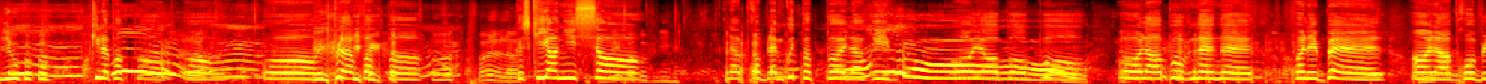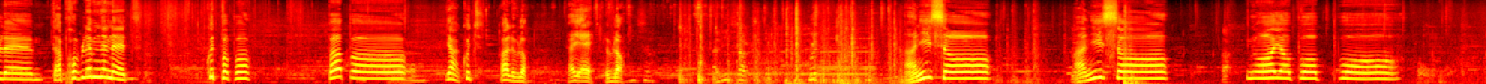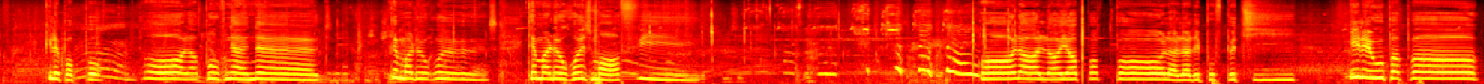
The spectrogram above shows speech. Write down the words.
Il est où papa Qu'il a papa oh. il pleure papa. Oh, oh. Qu'est-ce qu'il y a Nissa Il a un problème, écoute papa, il arrive. Oh, il y a papa. Oh la pauvre nénette Oh, elle est belle. Oh, elle a un problème. T'as un problème nénette Écoute papa. Papa. Viens, écoute. Ah, le blanc Ah, yeah, le blanc Anissa. Anissa. Anissa. Oh, y a papa. Qu'il est papa? Oh, la pauvre nanette. T'es malheureuse. T'es malheureuse, ma fille. Oh là là, y a papa. Oh là là, les pauvres petits Il est où, papa.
